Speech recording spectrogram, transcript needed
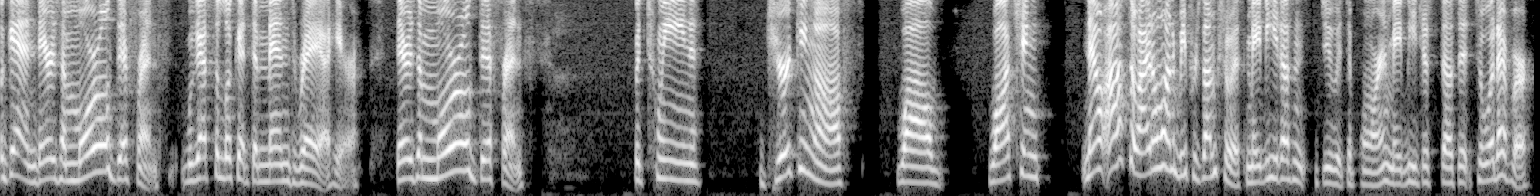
again, there's a moral difference. We have to look at the mens rea here. There's a moral difference between jerking off while watching. Now, also, I don't want to be presumptuous. Maybe he doesn't do it to porn. Maybe he just does it to whatever.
